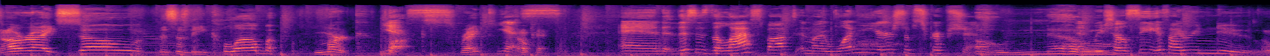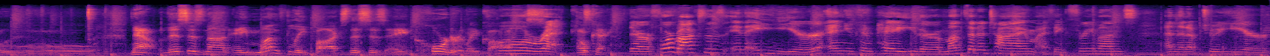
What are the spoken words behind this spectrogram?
All right, so this is the Club Merc Yes. box, right? Yes. Okay. And this is the last box in my one year subscription. Oh no. And we shall see if I renew. Ooh. Now, this is not a monthly box, this is a quarterly box. Correct. Okay. There are four boxes in a year, and you can pay either a month at a time, I think three months, and then up to a year.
